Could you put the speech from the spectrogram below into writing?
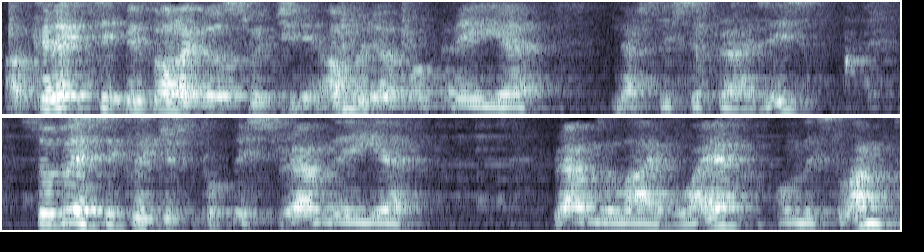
I'll connect it before I go switching it on, we don't want any uh, nasty surprises. So basically just put this around the, uh, the live wire on this lamp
